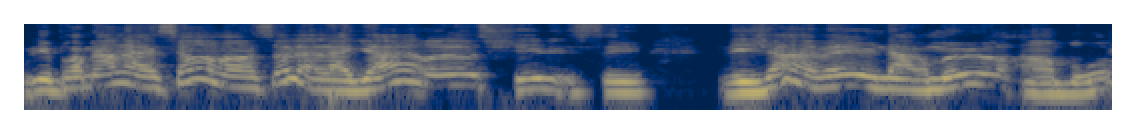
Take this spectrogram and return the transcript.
Les Premières Nations, avant ça, la, la guerre, là, chez- c'est- les gens avaient une armure en bois.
